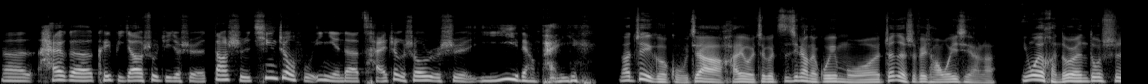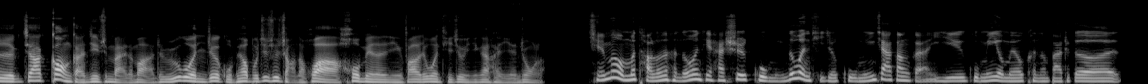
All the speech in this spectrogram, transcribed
呃，还有个可以比较的数据，就是当时清政府一年的财政收入是一亿两白银。那这个股价还有这个资金量的规模，真的是非常危险了。因为很多人都是加杠杆进去买的嘛，就如果你这个股票不继续涨的话，后面的引发的这问题就应该很严重了。前面我们讨论的很多问题还是股民的问题，就是股民加杠杆以及股民有没有可能把这个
